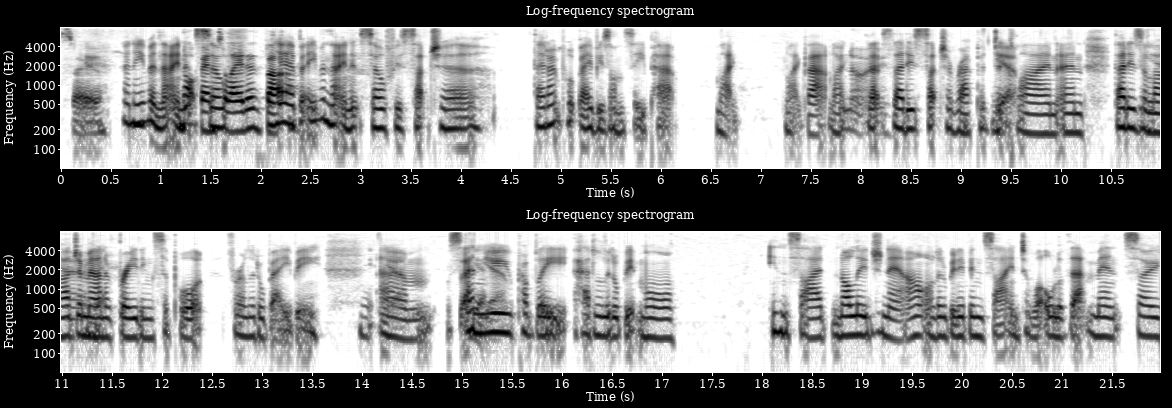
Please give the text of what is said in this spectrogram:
So And even that in not itself, ventilated, but yeah, but even that in itself is such a. They don't put babies on CPAP like like that. Like No. that's that is such a rapid Yeah. decline, and that is a large Yeah. amount of breathing support for a little baby. Yeah. Um, s- and Yeah. you probably had a little bit more inside knowledge now, a little bit of insight into what all of that meant. So,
